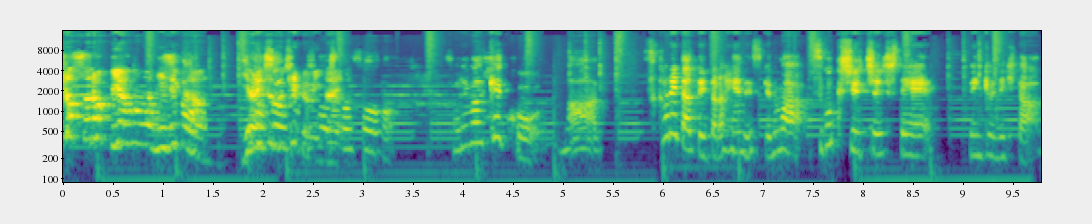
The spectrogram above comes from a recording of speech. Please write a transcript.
たすらピアノを2時間やり続けるみたい。なそうそうそうそう。それが結構まあ疲れたって言ったら変ですけどまあすごく集中して勉強できた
